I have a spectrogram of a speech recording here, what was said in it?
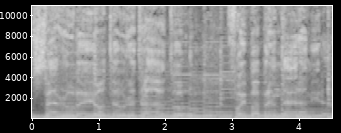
Se rovei o teu retrato, foi pa aprender a mirar.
